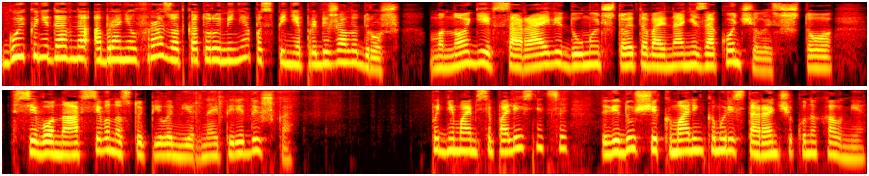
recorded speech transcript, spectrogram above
Гойко недавно обронил фразу, от которой у меня по спине пробежала дрожь. Многие в Сараеве думают, что эта война не закончилась, что всего-навсего наступила мирная передышка. Поднимаемся по лестнице, ведущей к маленькому ресторанчику на холме.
